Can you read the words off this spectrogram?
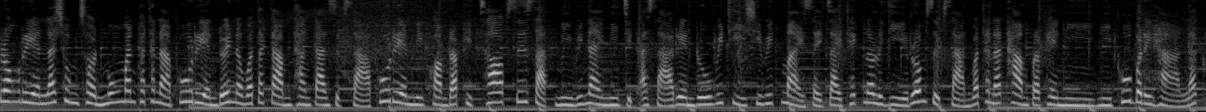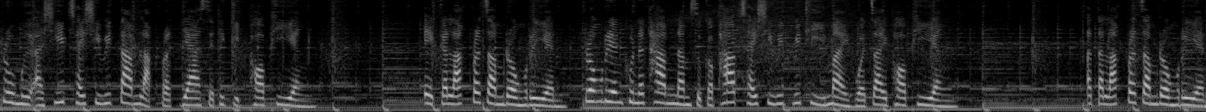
โรงเรียนและชุมชนมุ่งมั่นพัฒนาผู้เรียนด้วยนวัตกรรมทางการศึกษาผู้เรียนมีความรับผิดชอบซื่อสัตย์มีวินัยมีจิตอาสาเรียนรู้วิถีชีวิตใหม่ใส่ใจเทคโนโลยีร่วมสืบสานวัฒนธรรมประเพณี มีผู้บริหารและครูมืออาชีพใช้ชีวิตตามหลักปรัชญาเศรษฐกิจพอเพียง เอกลักษณ์ประจำโรงเรียน โรงเรียนคุณธรรมนำสุขภาพใช้ชีวิตวิถีใหม่หัวใจพอเพียง อัตลักษณ์ประจำโรงเรียน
